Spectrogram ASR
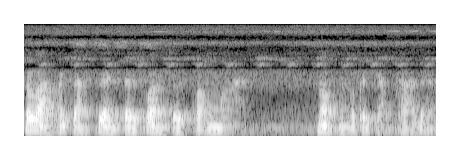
สว่างกระจ่างแจ้งใจกว้างใจขวางหมานอกเหนือไปจากพระแล้ว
